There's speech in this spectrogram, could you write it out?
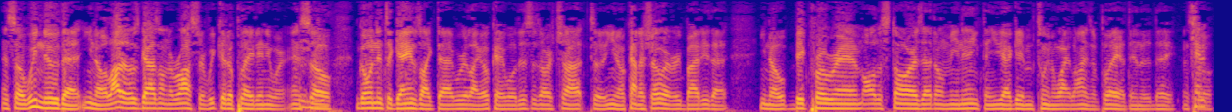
And so we knew that, you know, a lot of those guys on the roster, we could have played anywhere. And mm-hmm. so going into games like that, we were like, okay, well, this is our shot to, you know, kind of show everybody that, you know, big program, all the stars, that don't mean anything. You gotta get in between the white lines and play at the end of the day. And so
